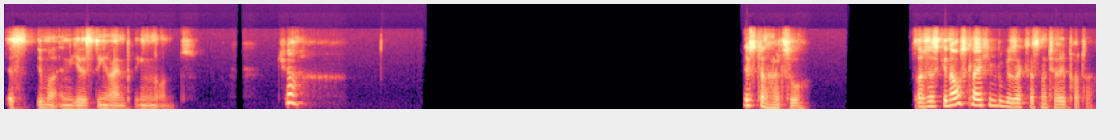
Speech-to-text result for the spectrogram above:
es immer in jedes Ding reinbringen und tja. Ist dann halt so. Das ist genau das gleiche, wie du gesagt hast mit Harry Potter.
